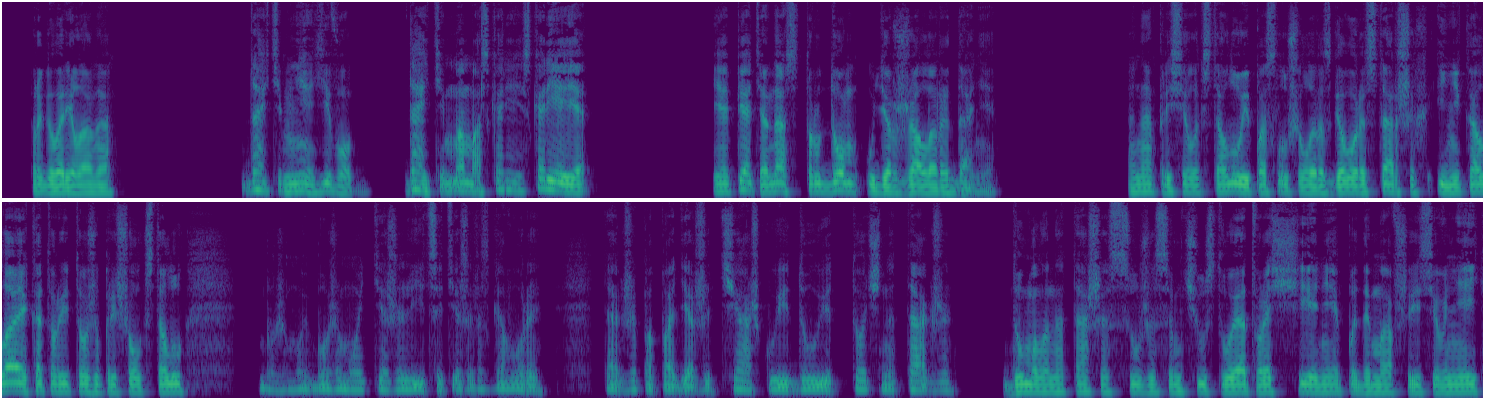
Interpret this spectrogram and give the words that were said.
— проговорила она, — дайте мне его, дайте, мама, скорее, скорее. И опять она с трудом удержала рыдание. Она присела к столу и послушала разговоры старших и Николая, который тоже пришел к столу. «Боже мой, боже мой, те же лица, те же разговоры. Так же папа держит чашку и дует, точно так же», — думала Наташа с ужасом, чувствуя отвращение, подымавшееся в ней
